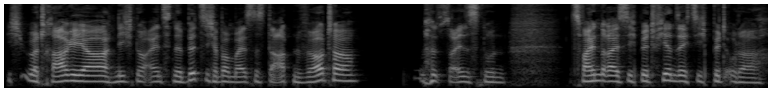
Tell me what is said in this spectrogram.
Ich übertrage ja nicht nur einzelne Bits, ich habe meistens Datenwörter, sei es nun 32-Bit, 64-Bit oder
